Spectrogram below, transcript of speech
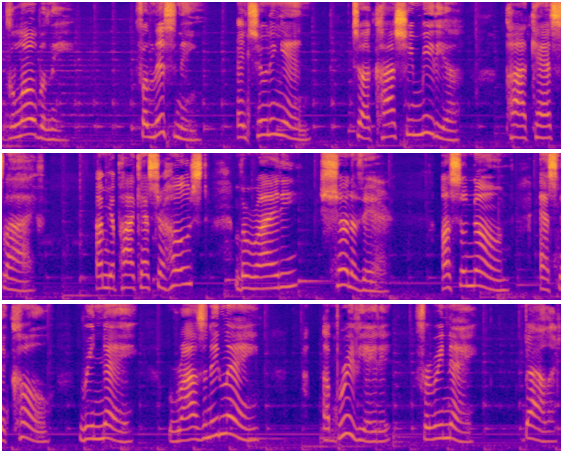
globally for listening and tuning in to Akashi Media Podcast Live. I'm your podcaster host, Variety Chenevert, also known as Nicole Renee Rosalyn Elaine, abbreviated for Renee Ballard,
